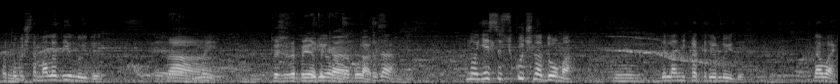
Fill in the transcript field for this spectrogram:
потому что молодые люди, э, А, мы То есть это примерно берем такая работу, такса. да. Но если скучно дома, Мгм. для некоторых людей, давай,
